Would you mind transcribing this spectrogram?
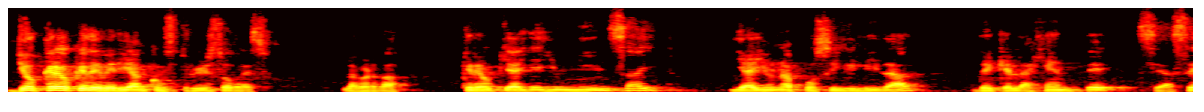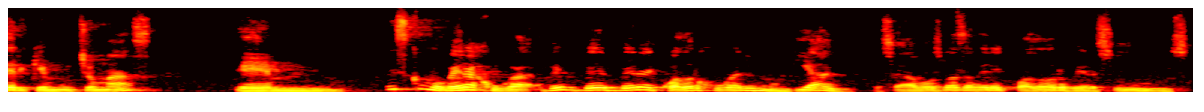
Yo creo que deberían construir sobre eso, la verdad. Creo que hay un insight y hay una posibilidad de que la gente se acerque mucho más. Em, es como ver a jugar, ver, ver, a Ecuador jugar el mundial. O sea, vos vas a ver Ecuador versus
